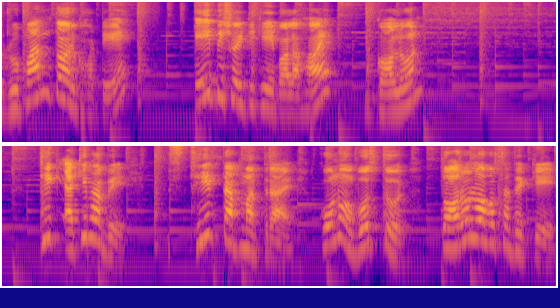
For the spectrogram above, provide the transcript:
রূপান্তর ঘটে, এই বিষয়টিকে বলা হয় গলন। ঠিক একইভাবে স্থির তাপমাত্রায় কোনো বস্তুর তরল অবস্থা থেকে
